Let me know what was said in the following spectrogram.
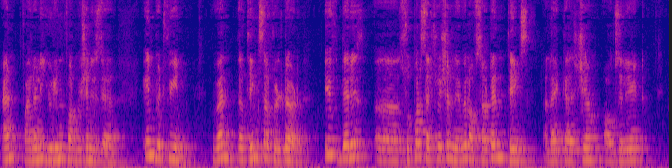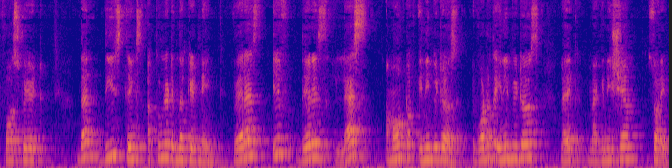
And finally urine formation is there. In between when the things are filtered if there is a super saturation level of certain things like calcium oxalate phosphate then these things accumulate in the kidney whereas if there is less amount of inhibitors what are the inhibitors like magnesium sorry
